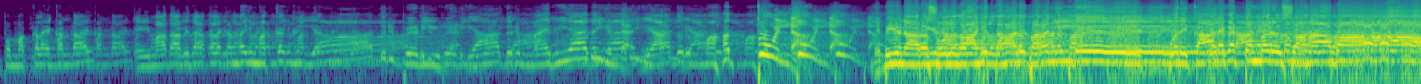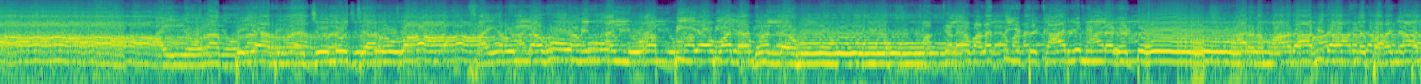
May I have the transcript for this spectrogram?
ഇപ്പൊ മക്കളെ കണ്ടാൽ ഈ മാതാപിതാക്കളെ കണ്ട ഈ മക്കൾക്ക് യാതൊരു പേടിയും യാതൊരു മര്യാദയില്ല യാതൊരു മഹത്വമില്ല റസൂലുള്ളാഹി തങ്ങൾ പറഞ്ഞില്ലേ? ഒരു കാലഘട്ടം ഒരു സഹാബ അയ്യോ റബ്ബിയ റജുലു ജർവാ. ഖൈറുൽ ലഹു മിൻ മക്കളെ വളർത്തിയിട്ട് കാര്യമില്ല കേട്ടോ. കാരണം മാതാപിതാക്കൾ പറഞ്ഞാൽ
